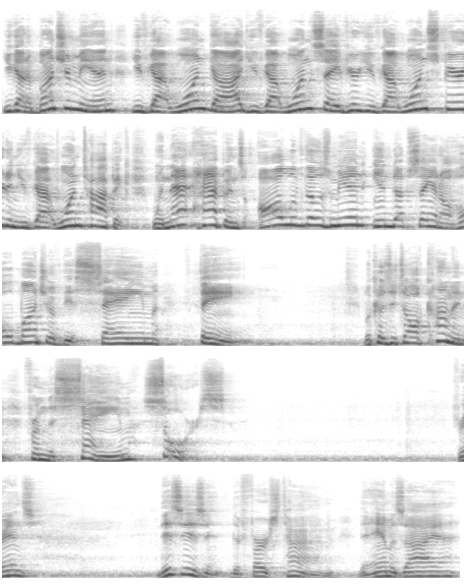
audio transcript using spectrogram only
you got a bunch of men, you've got one God, you've got one Savior, you've got one Spirit, and you've got one topic. When that happens, all of those men end up saying a whole bunch of the same thing because it's all coming from the same source. Friends, this isn't the first time that Amaziah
